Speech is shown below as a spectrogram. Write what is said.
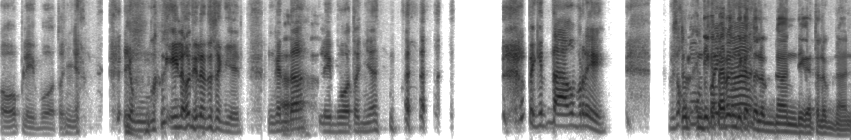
Oo, play button yan. yung ilaw nila doon sa gate. Ang ganda, play button yan. Pikit na ako, pre. Gusto Tul- hindi ka, pero hindi ka tulog nun, hindi ka tulog nun.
